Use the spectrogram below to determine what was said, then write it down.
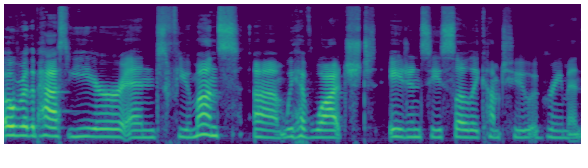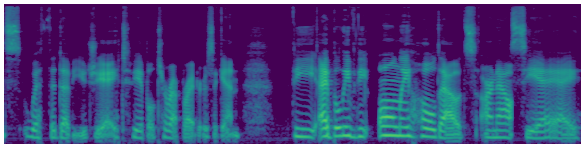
over the past year and few months, um, we have watched agencies slowly come to agreements with the WGA to be able to rep writers again. The I believe the only holdouts are now CAA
